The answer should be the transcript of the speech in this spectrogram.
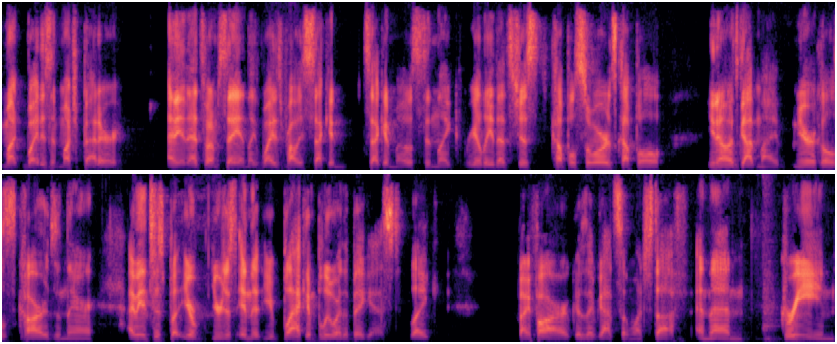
much white isn't much better. I mean that's what I'm saying. Like white is probably second second most, and like really that's just couple swords, couple You know, it's got my miracles cards in there. I mean, it's just but you're you're just in the you black and blue are the biggest, like by far because they've got so much stuff. And then green,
